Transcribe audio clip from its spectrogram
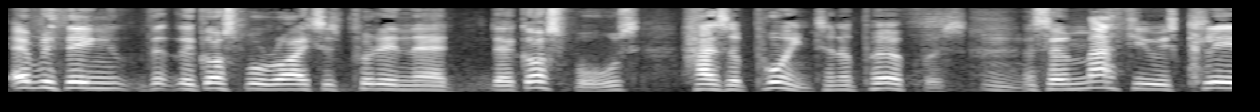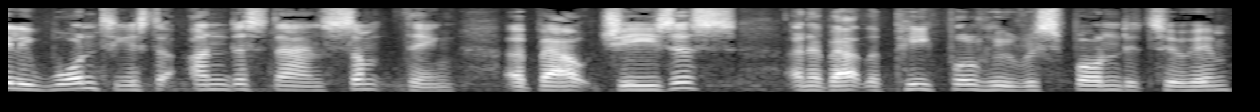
everything that the gospel writers put in their, their gospels has a point and a purpose. And so Matthew is clearly wanting us to understand something about Jesus and about the people who responded to him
